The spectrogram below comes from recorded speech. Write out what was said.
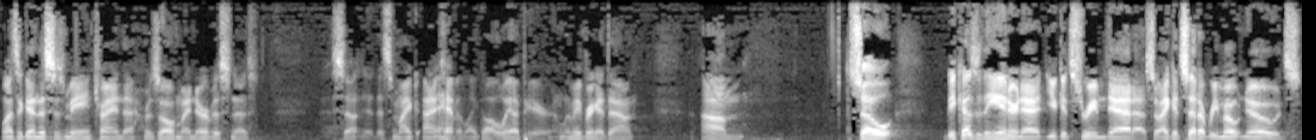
once again, this is me trying to resolve my nervousness. So this mic, I have it like all the way up here. Let me bring it down. Um, so because of the internet, you could stream data. So I could set up remote nodes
